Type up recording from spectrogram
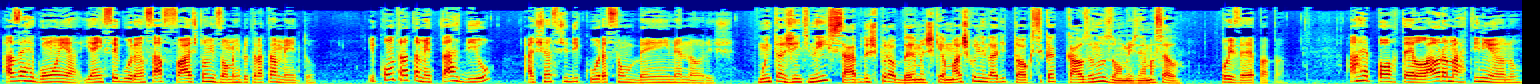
A vergonha e a insegurança afastam os homens do tratamento. E com o tratamento tardio, as chances de cura são bem menores. Muita gente nem sabe dos problemas que a masculinidade tóxica causa nos homens, né, Marcelo? Pois é, papa. A repórter Laura Martiniano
